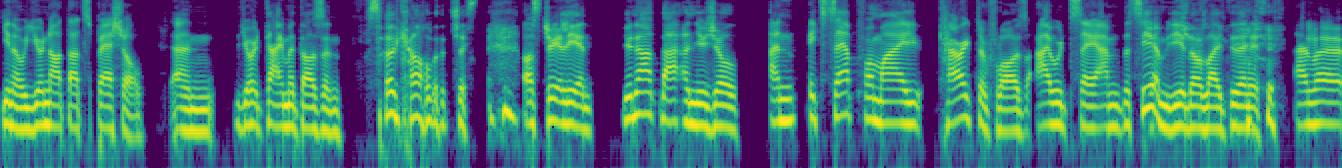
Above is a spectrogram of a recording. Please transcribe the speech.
you know, you're not that special and you're a dime a dozen psychologist, Australian. You're not that unusual. And except for my character flaws, I would say I'm the same. You know, like the, I'm a,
